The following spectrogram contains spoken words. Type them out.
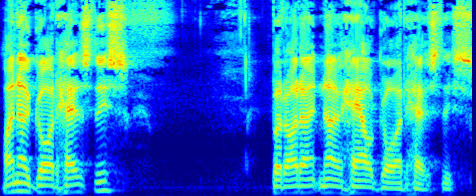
I know God has this, but I don't know how God has this.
